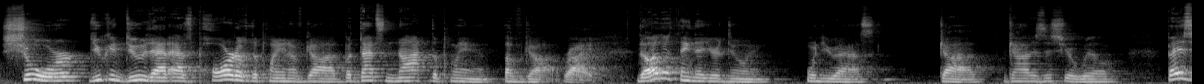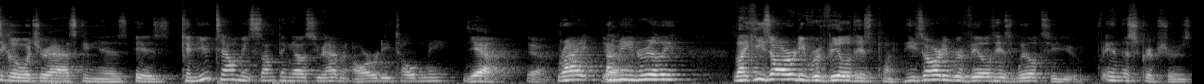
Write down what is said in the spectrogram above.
sure, you can do that as part of the plan of God, but that's not the plan of God. Right. The other thing that you're doing when you ask God, God, is this your will? Basically, what you're asking is, is can you tell me something else you haven't already told me? Yeah. Yeah. Right? Yeah. I mean, really? Like he's already revealed his plan. He's already revealed his will to you in the scriptures.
